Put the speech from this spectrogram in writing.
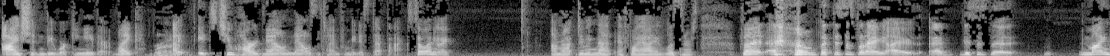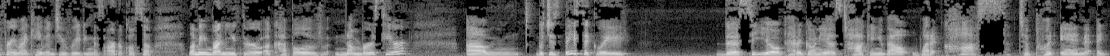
I shouldn't be working either. Like Right. I, it's too hard now. Now's the time for me to step back. So anyway, I'm not doing that, FYI, listeners. But um, but this is what I, I, I this is the mind frame I came into reading this article. So let me run you through a couple of numbers here, um, which is basically the CEO of Patagonia is talking about what it costs to put in a,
